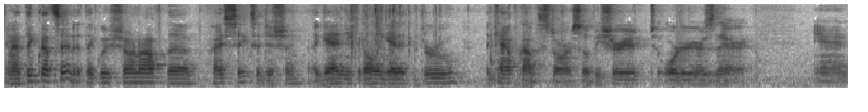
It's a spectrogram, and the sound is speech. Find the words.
And I think that's it. I think we've shown off the high stakes edition. Again, you can only get it through the Capcom store, so be sure to order yours there. And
